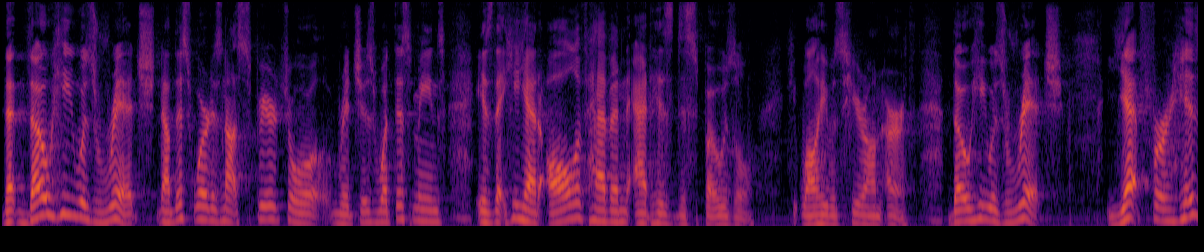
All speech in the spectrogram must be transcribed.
that though he was rich, now this word is not spiritual riches. What this means is that he had all of heaven at his disposal while he was here on earth. Though he was rich, Yet for, his,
